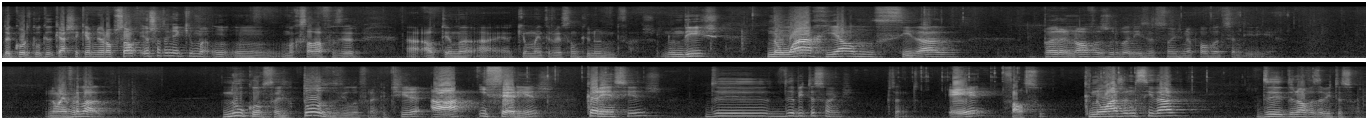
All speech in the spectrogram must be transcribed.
de acordo com aquilo que acha que é a melhor opção. Eu só tenho aqui uma, um, uma ressalva a fazer ao tema, aqui uma intervenção que o Nuno faz. Nuno diz não há real necessidade para novas urbanizações na Póvoa de Santiria. Não é verdade. No Conselho todo de Vila Franca de Xira há, e sérias, carências de, de habitações. Portanto, é falso que não haja necessidade de, de, novas habitações.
